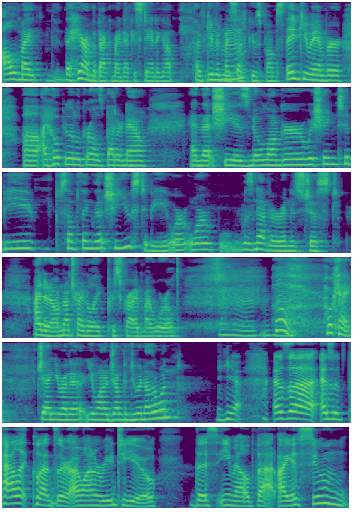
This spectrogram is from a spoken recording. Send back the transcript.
all of my the hair on the back of my neck is standing up. I've given mm-hmm. myself goosebumps. Thank you, Amber. Uh, I hope your little girl is better now, and that she is no longer wishing to be something that she used to be, or or was never, and is just. I don't know. I'm not trying to like prescribe my world. Mm-hmm, mm-hmm. okay, Jen, you wanna you wanna jump into another one? Yeah. As a as a palate cleanser, I want to read to you this email that I assume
